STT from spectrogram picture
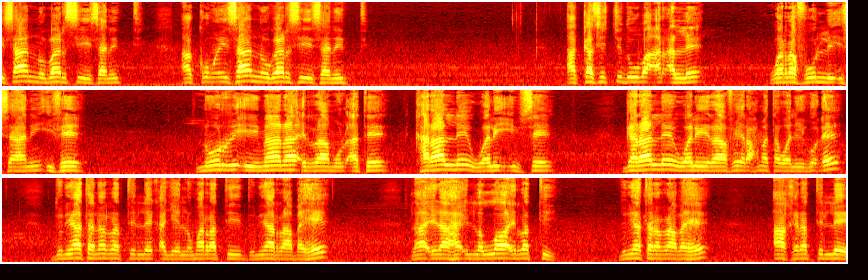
isaan nu barsiisanitti akkuma isaan nu garsiisanitti akkasitti duuba ar'allee warra fuulli isaanii ifee nurri imaanaa irraa mul'ate karaallee walii ibsee قرالي ولي رافي رحمة ولي قولي دنيا تنرت لك أجل مرتي دنيا رابه لا إله إلا الله إرتي دنيا تنرابه آخرت اللي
